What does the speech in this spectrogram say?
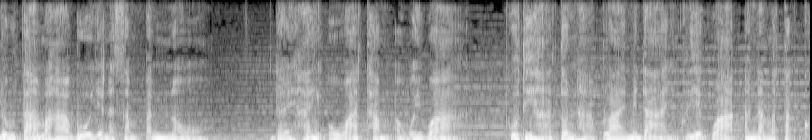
หลวงตามหาบุญยนสัมปันโน ได้ให้โอวาทธรรมเอาไว้ว่า ผู้ที่หาต้นหาปลายไม่ได้เรียกว่าอนามตักโค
